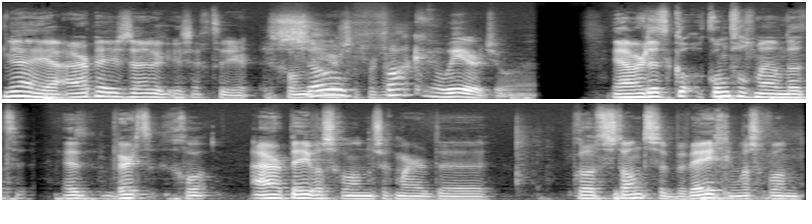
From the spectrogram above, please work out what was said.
ja, ja ARP is duidelijk is echt de, is gewoon de Zo eerste partij. fucking weird, jongen. Ja, maar dit ko- komt volgens mij omdat het werd gewoon... ARP was gewoon, zeg maar, de protestantse beweging was gewoon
